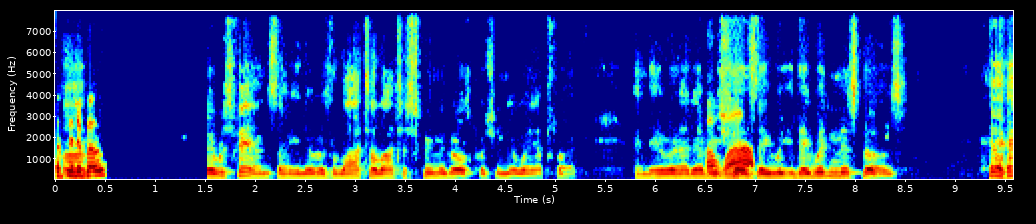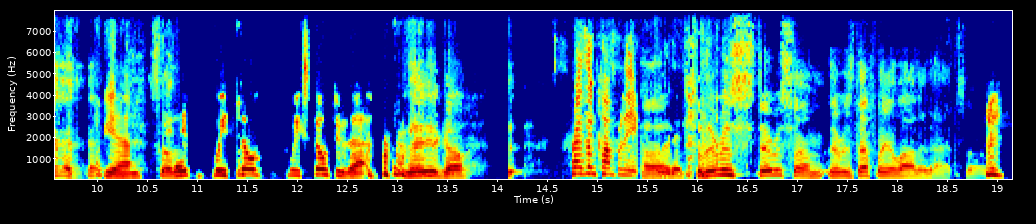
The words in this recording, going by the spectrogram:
A bit um, of both. There was fans. I mean, there was lots and lots of screaming girls pushing their way up front, and they were at every oh, wow. show. They they wouldn't miss those. yeah. So they, we still we still do that. there you go. Present company excluded. Um, so there was there was some there was definitely a lot of that. So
